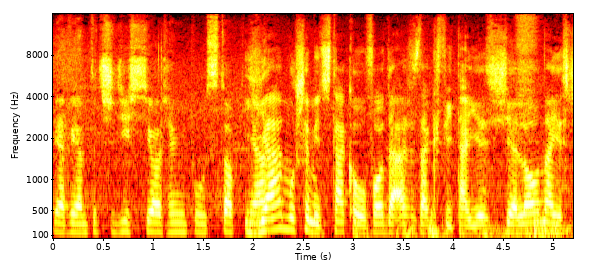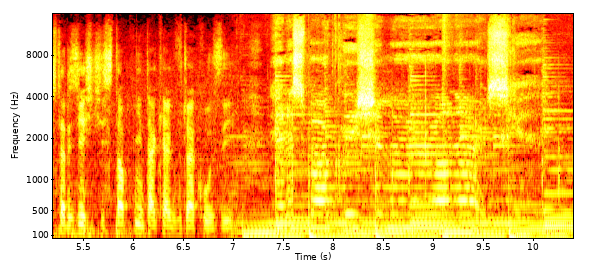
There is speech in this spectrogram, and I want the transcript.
Ja wiem, ty 38,5 stopnia. Ja muszę mieć taką wodę, aż zakwita. Jest zielona, jest 40 stopni, tak jak w jacuzzi. and a sparkly shimmer on our skin,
